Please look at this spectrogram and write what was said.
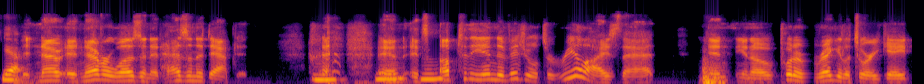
Yeah. It never it never was and it hasn't adapted. Mm-hmm. and it's mm-hmm. up to the individual to realize that and you know put a regulatory gate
